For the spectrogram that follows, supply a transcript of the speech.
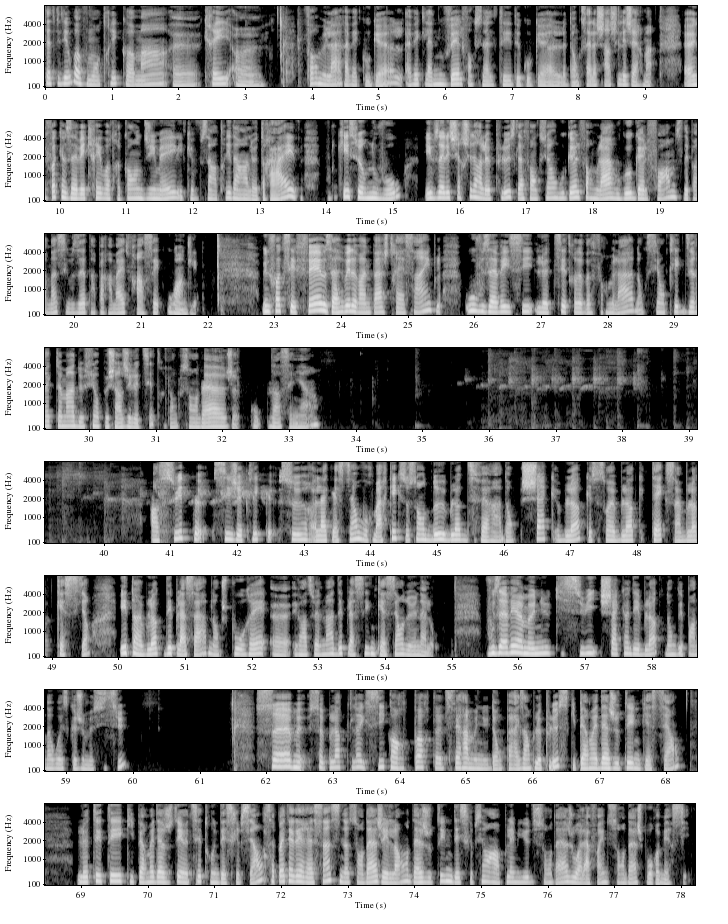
Cette vidéo va vous montrer comment euh, créer un formulaire avec Google, avec la nouvelle fonctionnalité de Google. Donc, ça l'a changé légèrement. Euh, une fois que vous avez créé votre compte Gmail et que vous entrez dans le Drive, vous cliquez sur Nouveau et vous allez chercher dans le plus la fonction Google Formulaire ou Google Forms, dépendant si vous êtes en paramètre français ou anglais. Une fois que c'est fait, vous arrivez devant une page très simple où vous avez ici le titre de votre formulaire. Donc, si on clique directement dessus, on peut changer le titre. Donc, sondage aux enseignants. Ensuite, si je clique sur la question, vous remarquez que ce sont deux blocs différents. Donc, chaque bloc, que ce soit un bloc texte, un bloc question, est un bloc déplaçable. Donc, je pourrais euh, éventuellement déplacer une question d'une à l'autre. Vous avez un menu qui suit chacun des blocs, donc dépendant où est-ce que je me situe. Ce, ce bloc-là ici comporte différents menus. Donc, par exemple, le plus qui permet d'ajouter une question le TT qui permet d'ajouter un titre ou une description. Ça peut être intéressant si notre sondage est long d'ajouter une description en plein milieu du sondage ou à la fin du sondage pour remercier.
